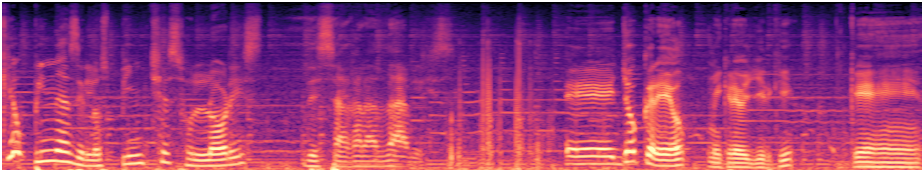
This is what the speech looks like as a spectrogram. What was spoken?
¿Qué opinas de los pinches olores desagradables? Eh, yo creo, mi creo Jirki, que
